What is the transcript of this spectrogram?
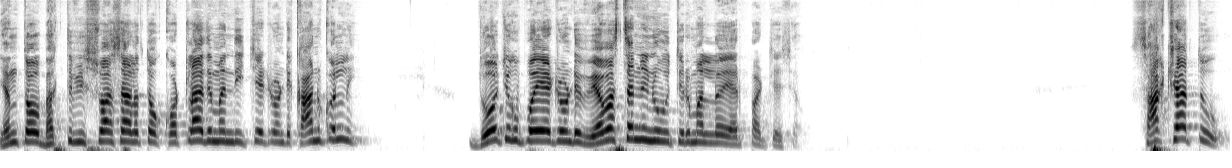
ఎంతో భక్తి విశ్వాసాలతో కోట్లాది మంది ఇచ్చేటువంటి కానుకల్ని దోచుకుపోయేటువంటి వ్యవస్థని నువ్వు తిరుమలలో ఏర్పాటు చేశావు. సాక్షాత్తు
